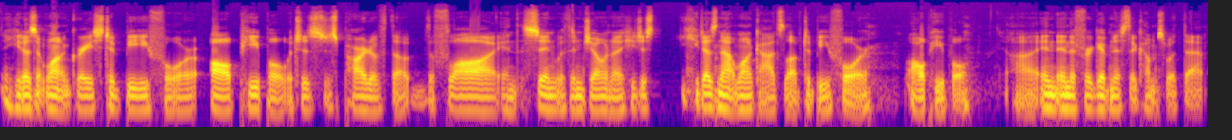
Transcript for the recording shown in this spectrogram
He doesn't want grace to be for all people, which is just part of the, the flaw and the sin within Jonah. He just, he does not want God's love to be for all people uh, and, and the forgiveness that comes with that.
